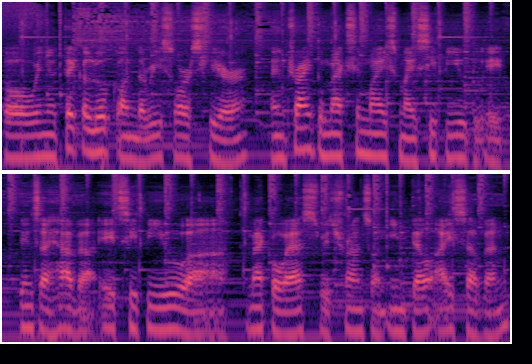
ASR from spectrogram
So when you take a look on the resource here, I'm trying to maximize my CPU to 8 since I have a 8 CPU uh, macOS which runs on Intel i7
